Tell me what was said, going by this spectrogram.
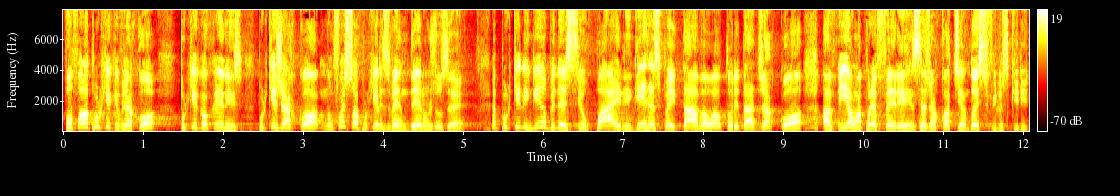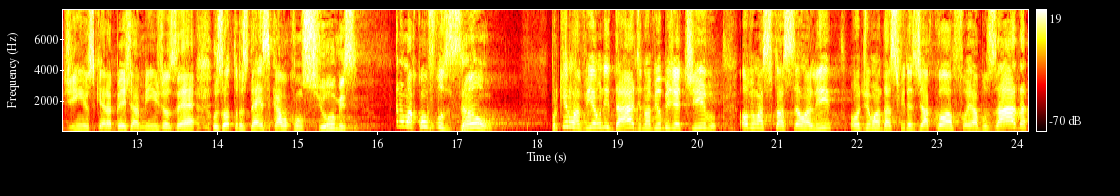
Vou falar por que, que Jacó? Por que, que eu creio nisso? Porque Jacó, não foi só porque eles venderam José, é porque ninguém obedecia o pai, ninguém respeitava a autoridade de Jacó, havia uma preferência. Jacó tinha dois filhos queridinhos, que era Benjamim e José, os outros dez ficavam com ciúmes. Era uma confusão, porque não havia unidade, não havia objetivo. Houve uma situação ali onde uma das filhas de Jacó foi abusada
